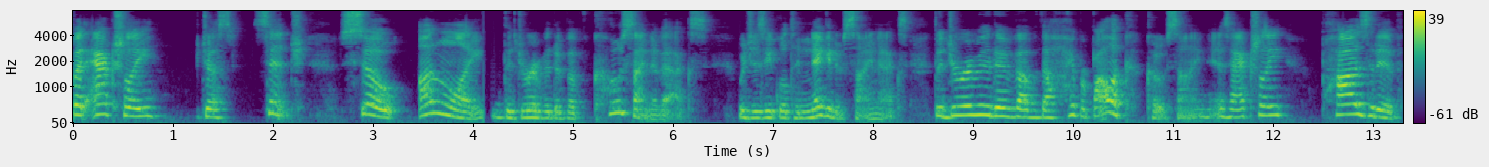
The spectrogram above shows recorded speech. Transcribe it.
but actually just sinh. So unlike the derivative of cosine of x, which is equal to negative sine x, the derivative of the hyperbolic cosine is actually positive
